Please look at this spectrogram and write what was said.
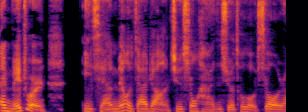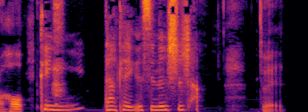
哎，没准儿以前没有家长去送孩子学脱口秀，然后可以打开一个新的市场。对，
